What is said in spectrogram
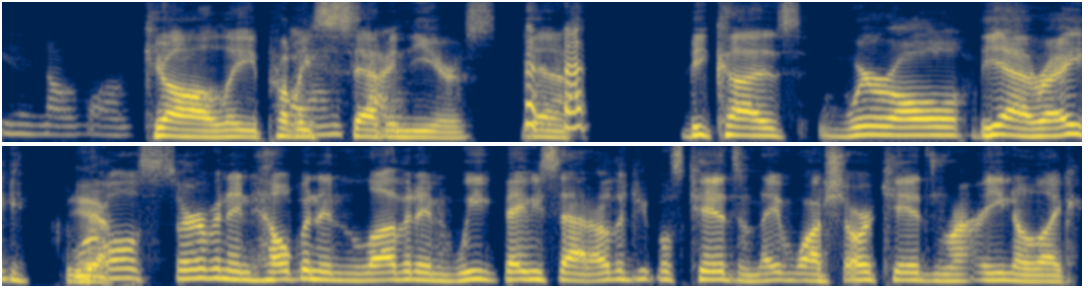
No long. golly, probably Long seven time. years. Yeah, because we're all yeah right. We're Yeah. all serving and helping and loving, and we babysat other people's kids, and they've watched our kids. and You know, like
